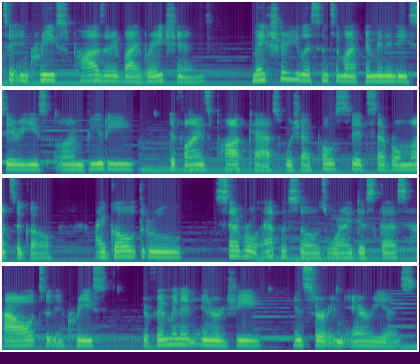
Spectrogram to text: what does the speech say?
to increase positive vibrations. Make sure you listen to my femininity series on Beauty Defines podcast, which I posted several months ago. I go through several episodes where I discuss how to increase your feminine energy in certain areas.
